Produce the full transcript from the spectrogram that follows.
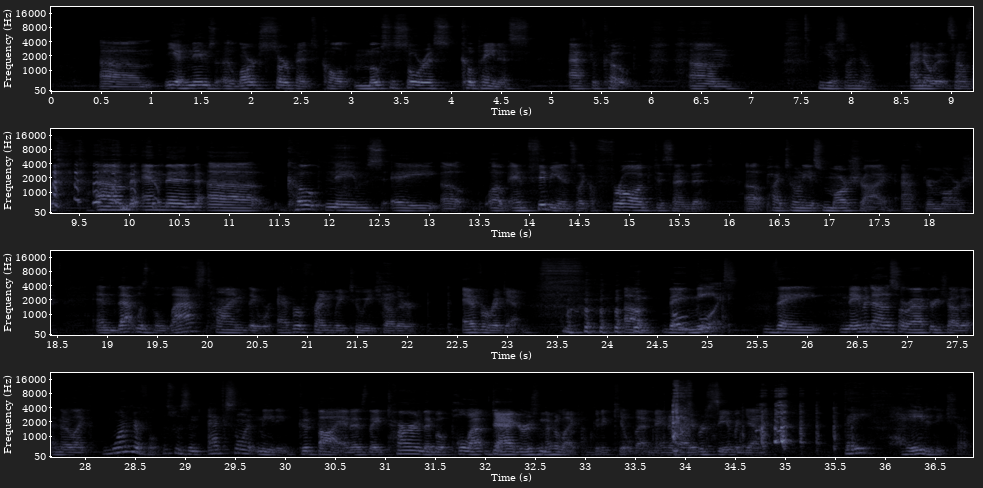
um, yeah. He names a large serpent called Mosasaurus copeanus after Cope. Um, yes, I know. I know what it sounds like. um, and then uh, Cope names a uh, uh, amphibian, so like a frog descendant, uh, Ptyonius marshii after Marsh. And that was the last time they were ever friendly to each other, ever again. Um, they Oh, meet, they name a dinosaur after each other, and they're like, "Wonderful! This was an excellent meeting. Goodbye." And as they turn, they both pull out daggers, and they're like, "I'm gonna kill that man if I ever see him again." they hated each other,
